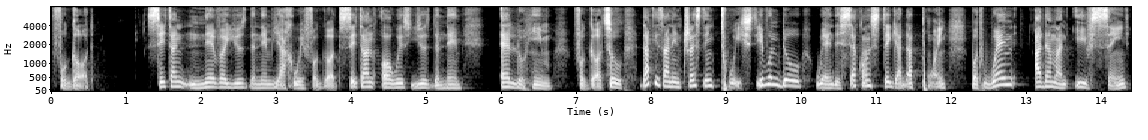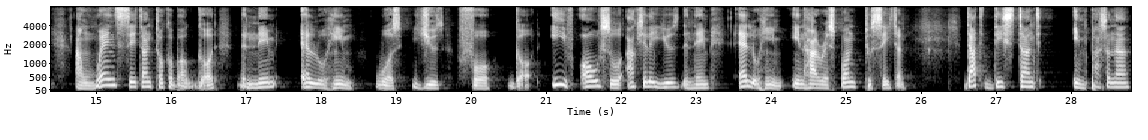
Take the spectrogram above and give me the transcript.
for God. Satan never used the name Yahweh for God. Satan always used the name Elohim for God. So that is an interesting twist, even though we're in the second stage at that point. But when Adam and Eve sinned, and when Satan talked about God, the name Elohim was used for God. Eve also actually used the name Elohim in her response to Satan. That distant, impersonal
